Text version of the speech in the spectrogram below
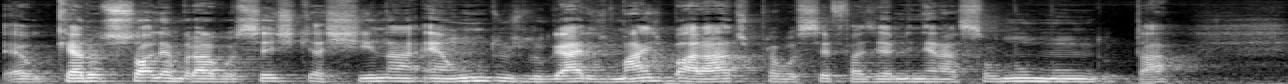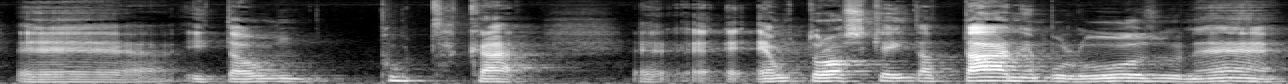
eu quero só lembrar vocês que a China é um dos lugares mais baratos para você fazer a mineração no mundo, tá? É, então, puta, cara, é, é, é, um troço que ainda tá nebuloso, né?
